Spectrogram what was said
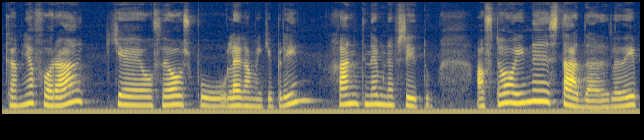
Καμιά φορά και ο Θεός που λέγαμε και πριν χάνει την έμπνευσή του. Αυτό είναι στάνταρ, δηλαδή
